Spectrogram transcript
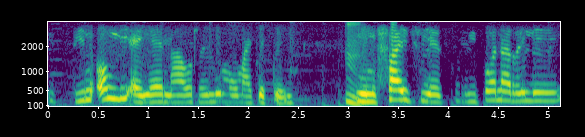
it's been only a year now really mo marketing mm. in five years re ipona really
